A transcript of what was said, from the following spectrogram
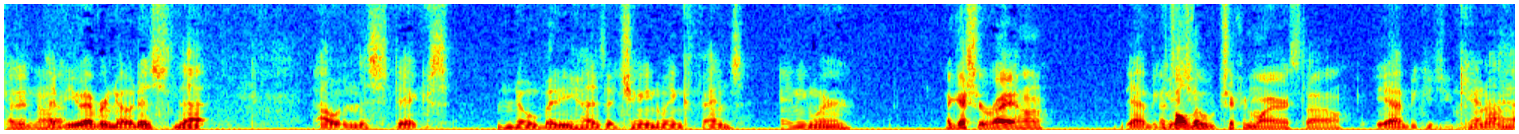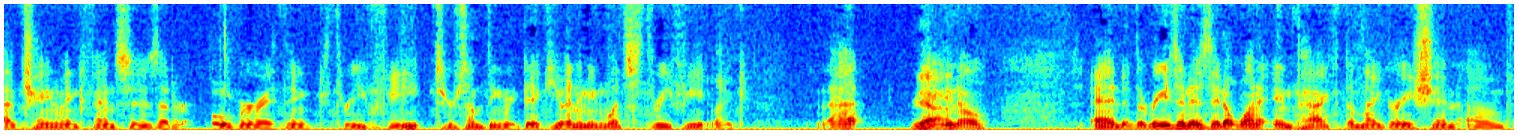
I didn't know Have that. you ever noticed that out in the sticks nobody has a chain link fence anywhere? I guess you're right, huh? Yeah, because It's all you- the chicken wire style. Yeah, because you cannot have chain link fences that are over, I think, three feet or something ridiculous. And I mean, what's three feet? Like that? Yeah. You know? And the reason is they don't want to impact the migration of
